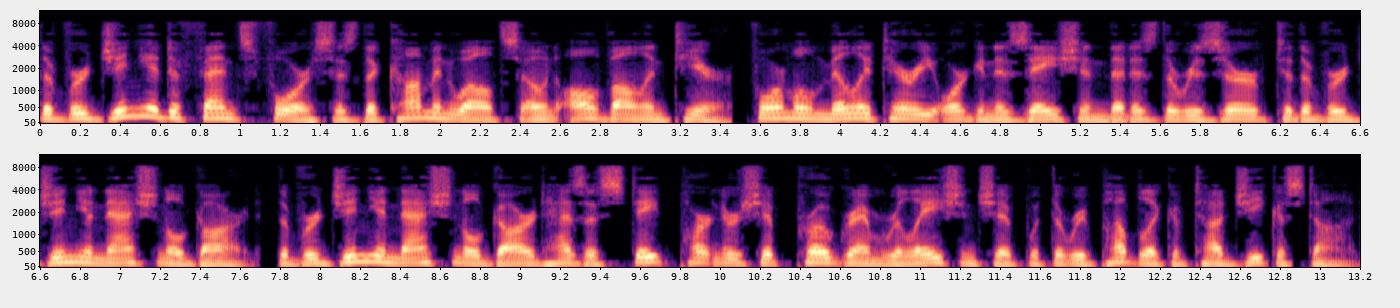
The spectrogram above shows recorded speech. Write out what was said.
The Virginia Defense Force is the Commonwealth's own all-volunteer, formal military organization that is the reserve to the Virginia National Guard. The Virginia National Guard has a state partnership program relationship with the Republic of Tajikistan.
